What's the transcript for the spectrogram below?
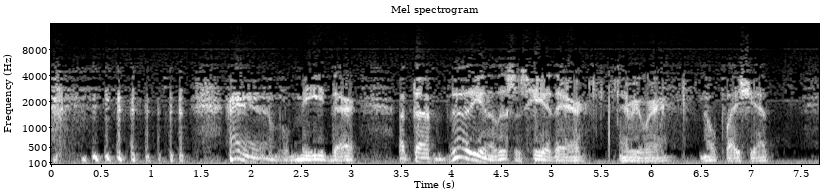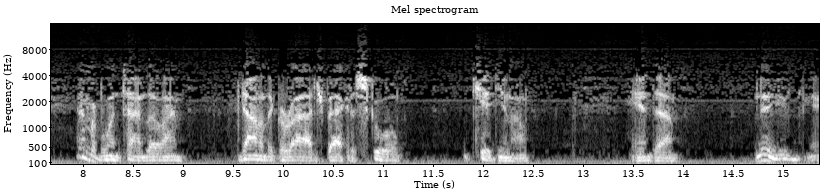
hey, a little mead there, but uh, you know this is here, there, everywhere, no place yet. I remember one time though, I'm down in the garage back at a school, kid, you know, and uh, you know,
